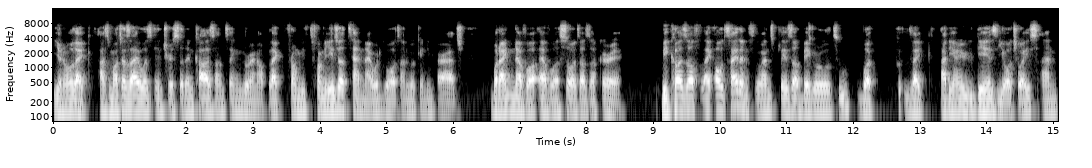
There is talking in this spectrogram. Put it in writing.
you know, like as much as I was interested in cars things growing up, like from the, from the age of ten, I would go out and work in the garage but I never ever saw it as a career because of like outside influence plays a big role too. But like at the end of the day, is your choice, and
